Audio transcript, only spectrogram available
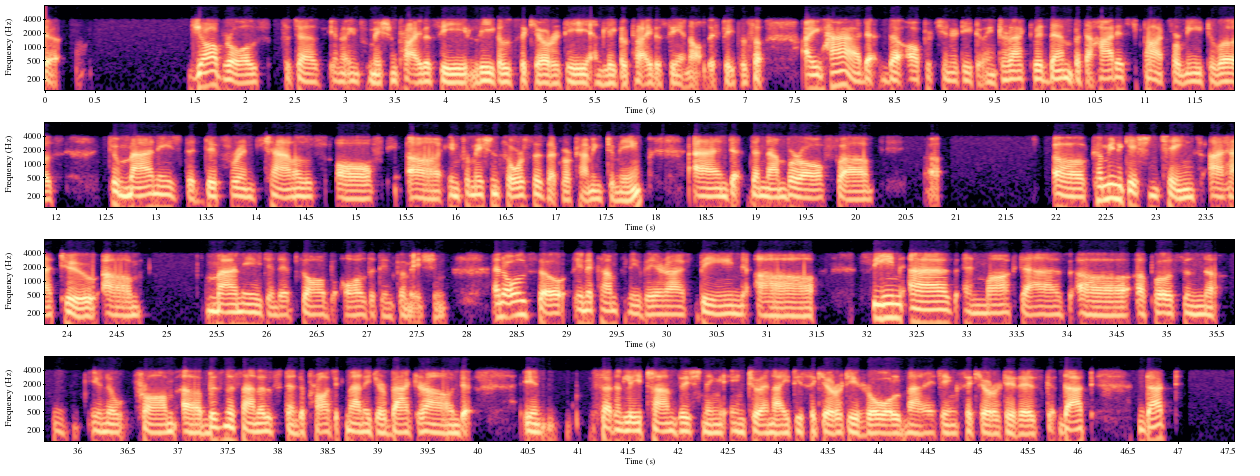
job roles such as you know information privacy, legal security, and legal privacy, and all these people. So I had the opportunity to interact with them, but the hardest part for me was to manage the different channels of uh, information sources that were coming to me, and the number of uh, uh, uh communication chains I had to um, manage and absorb all that information. And also in a company where I've been uh, seen as and marked as uh, a person, you know, from a business analyst and a project manager background, in suddenly transitioning into an IT security role, managing security risk. That that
